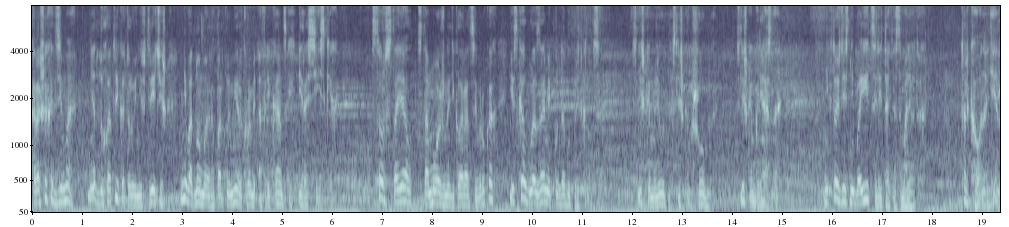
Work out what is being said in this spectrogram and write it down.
Хороша хоть зима. Нет духоты, которую не встретишь ни в одном аэропорту мира, кроме африканских и российских. Сорс стоял с таможенной декларацией в руках и искал глазами, куда бы приткнуться. Слишком людно, слишком шумно, слишком грязно. Никто здесь не боится летать на самолетах. Только он один.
